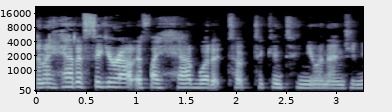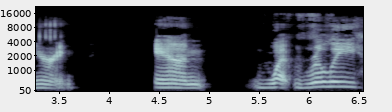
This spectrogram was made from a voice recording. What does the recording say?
And I had to figure out if I had what it took to continue in engineering. And what really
